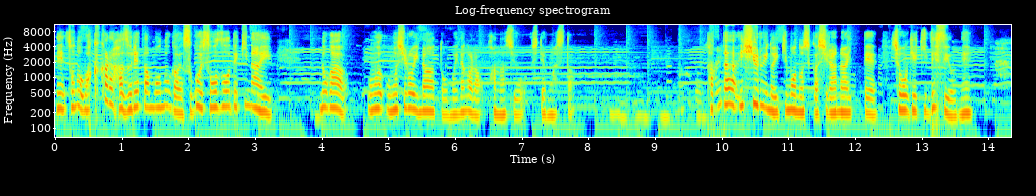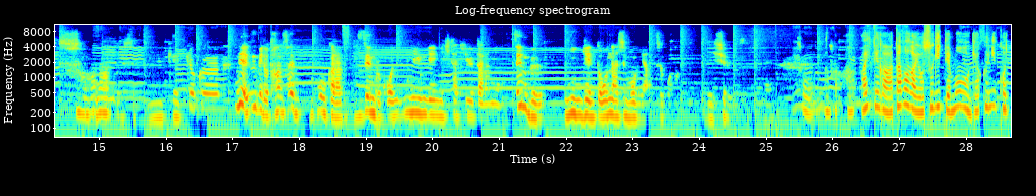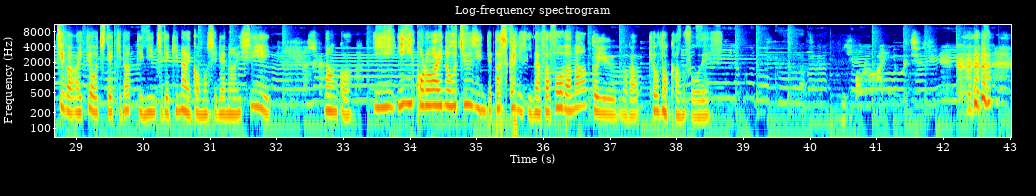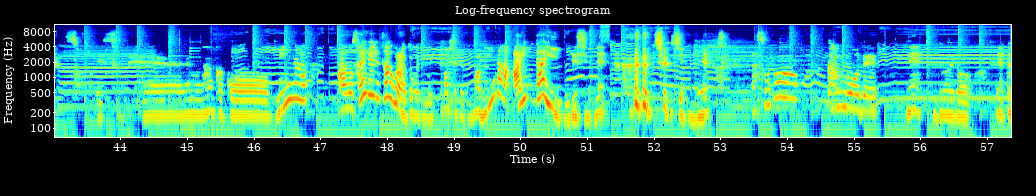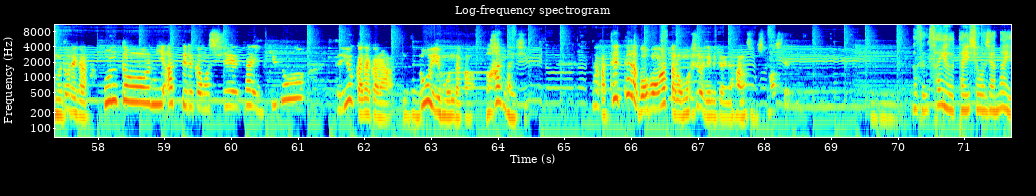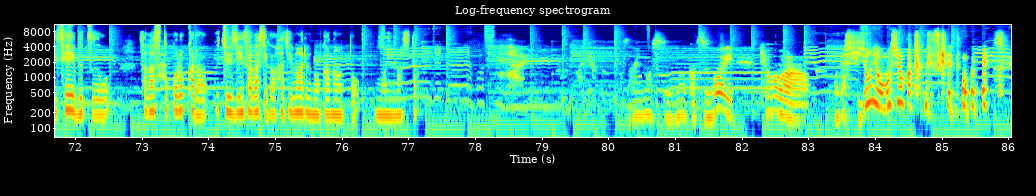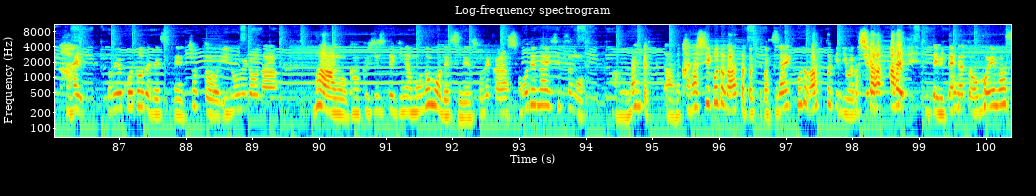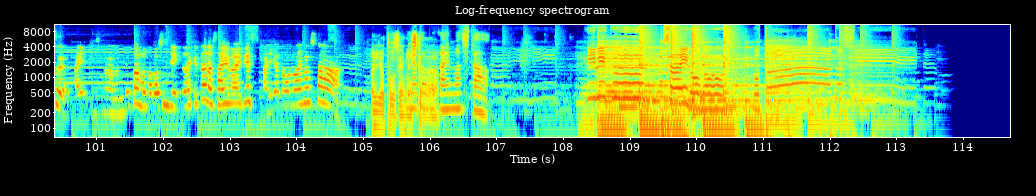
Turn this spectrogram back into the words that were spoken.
でその枠から外れたものがすごい想像できないのがおも面白いなと思いながらお話をしてました。たった一種類の生き物しか知らないって衝撃ですよね。そうなんですよね。結局、ね、海の単細胞から全部こう人間に来たって言うたら、もう全部人間と同じもんやということ一種類ですよね。そうなんかあ相手が頭が良すぎても逆にこっちが相手を知的だって認知できないかもしれないしなんかいいいい頃合いの宇宙人って確かにいなさそうだなというのが今日の感想です。に、いい頃合いの宇宙人。そうで。もなんかこう、みんな、あの、再現サンゴラのとこにも言ってましたけど、まあみんな会いたいですよね。宇宙人ね。その願望でね、いろいろやってもどれが本当に合ってるかもしれないけど、というかだからどういうもんだかわかんないし、なんか手手が5本あったら面白いねみたいな話もしてましたよね。うんまず左右対称じゃない生物を探すところから宇宙人探しが始まるのかなと思いました。はい、ありがとうございます。なんかすごい今日は私非常に面白かったんですけれどもね。はい。ということでですね、ちょっといろいろな、まあ、あの、学術的なものもですね、それからそうでない説も、あの何かあの悲しいことがあった時とか辛いことがあった時に私は、はい、見てみたいなと思います。はい。ですので皆さんも楽しんでいただけたら幸いです。ありがとうございました。ありがとうございましたありがとうご。ざいました。響く最後の音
